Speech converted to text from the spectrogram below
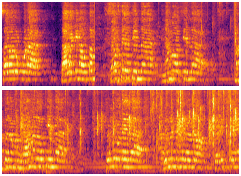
ಸರ್ ಅವರು ಕೂಡ ತಾಲೂಕಿನ ಉತ್ತಮ ಸಂಸ್ಥೆ ವತಿಯಿಂದ ನಮ್ಮ ವತಿಯಿಂದ ಮತ್ತು ನಮ್ಮ ಗ್ರಾಮದ ವತಿಯಿಂದ ತುಂಬ ಹೃದಯದ ಅಭಿನಂದನೆಗಳನ್ನು ಸಲ್ಲಿಸ್ತೇನೆ.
